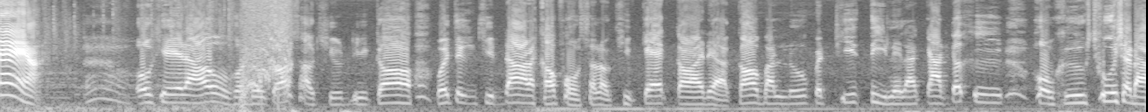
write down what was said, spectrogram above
แน่ๆอะโอเคแล้วคนดูก็สาวคลิปนี้ก็ไว้เจอกันคลิปหน้านะครับผมสำหรับคลิปแก้กอยเนี่ย ก็บรรลุเป็นที่ตีเลยละกันก็คือ ผมคือชู้ชนะ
